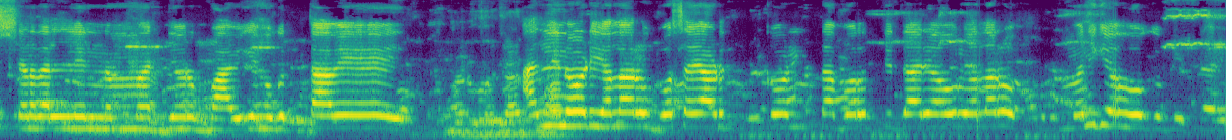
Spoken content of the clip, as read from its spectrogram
ಕ್ಷಣದಲ್ಲಿ ನಮ್ಮ ದೇವರು ಬಾವಿಗೆ ಹೋಗುತ್ತಾವೆ. ಅಲ್ಲಿ ನೋಡಿ ಎಲ್ಲರೂ ಬೊಸೆ ಆಡುಕೊಂತ ಬರುತ್ತಿದ್ದಾರೆ. ಅವರು ಎಲ್ಲರೂ ಮನೆಗೆ ಹೋಗಿಬಿಡ್ತಾರೆ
